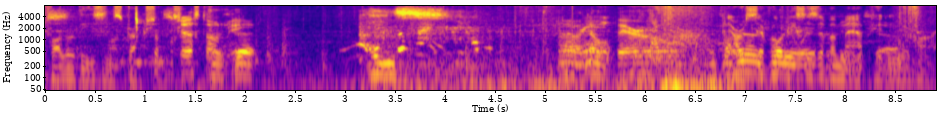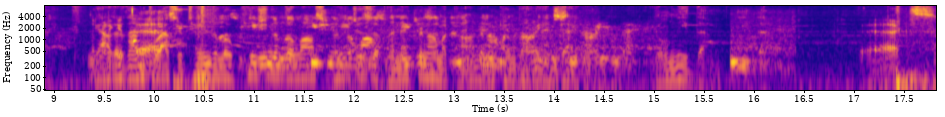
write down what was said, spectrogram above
Follow these instructions. Just on That's me. It. Nice. Oh, double barrel. There are several pieces of a map hidden nearby. Gather them to ascertain the location of the lost pages of the Necronomicon and Kandarian Dagger. You'll need them. X.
